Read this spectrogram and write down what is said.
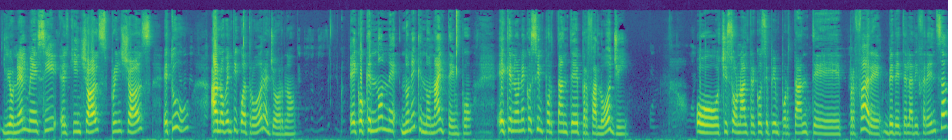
Lionel Messi, il King Charles, Prince Charles e tu hanno 24 ore al giorno. Ecco che non è, non è che non hai tempo, è che non è così importante per farlo oggi. O ci sono altre cose più importanti per fare. Vedete la differenza?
